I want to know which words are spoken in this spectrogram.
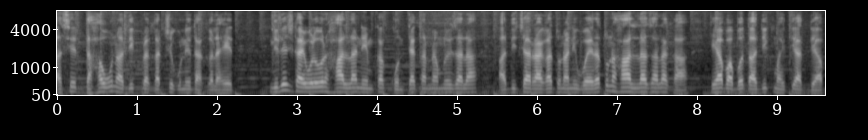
असे दहाहून अधिक प्रकारचे गुन्हे दाखल आहेत. निलेश गायवळवर हा हल्ला नेमका कोणत्या कारणामुळे झाला? आधीच्या रागातून आणि वैरातून हा हल्ला झाला का? याबाबत अधिक माहिती अद्याप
